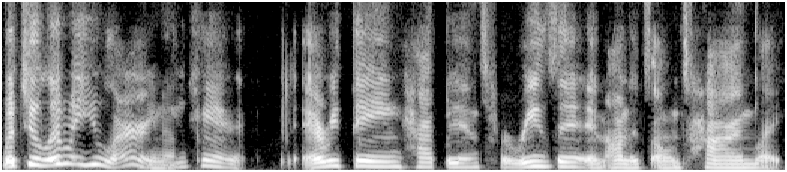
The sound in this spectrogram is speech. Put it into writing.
But you live and you learn. You know. You can't. Everything happens for a reason and on its own time. Like,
